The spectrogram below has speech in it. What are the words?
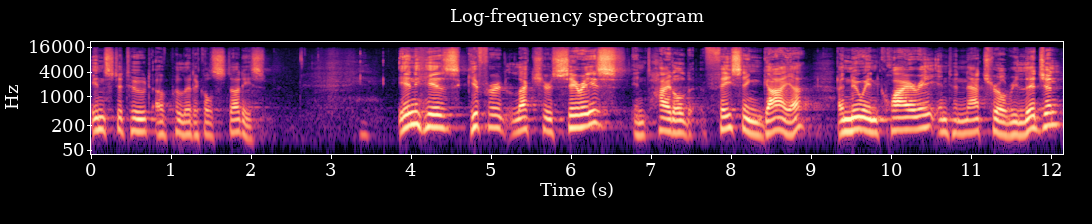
Institute of Political Studies. In his Gifford lecture series entitled Facing Gaia, a new inquiry into natural religion,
